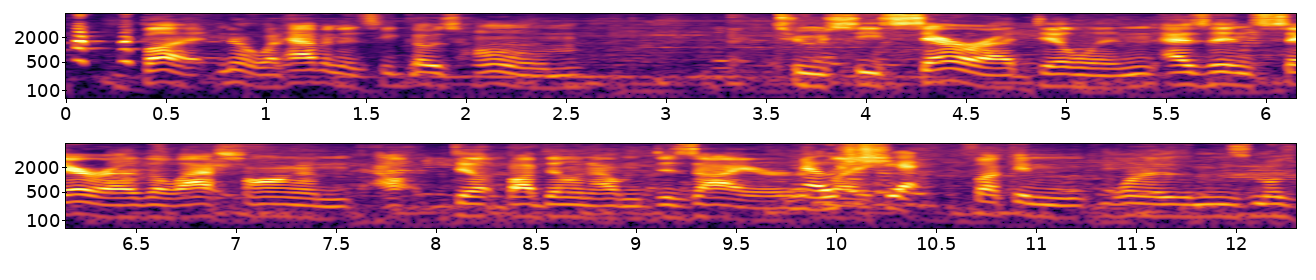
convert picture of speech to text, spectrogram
but no, what happened is he goes home to see Sarah Dylan, as in Sarah, the last song on Bob Dylan album Desire. No like, shit. Fucking one of his most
